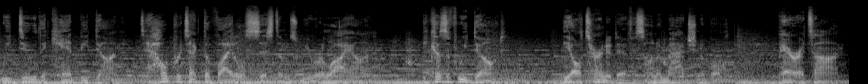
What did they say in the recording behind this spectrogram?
we do the can't be done to help protect the vital systems we rely on. Because if we don't, the alternative is unimaginable. Peraton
